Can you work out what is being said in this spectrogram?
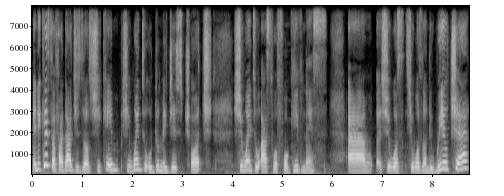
In the case of Ada Jesus, she came, she went to Odumeje's church. She went to ask for forgiveness. Um, she was she was on the wheelchair.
